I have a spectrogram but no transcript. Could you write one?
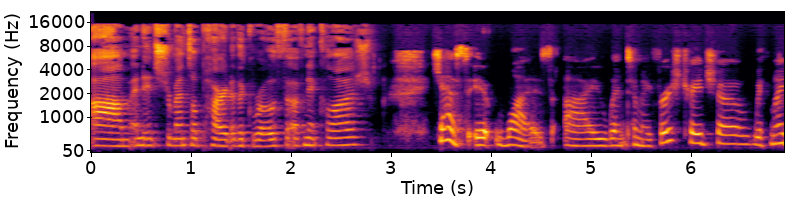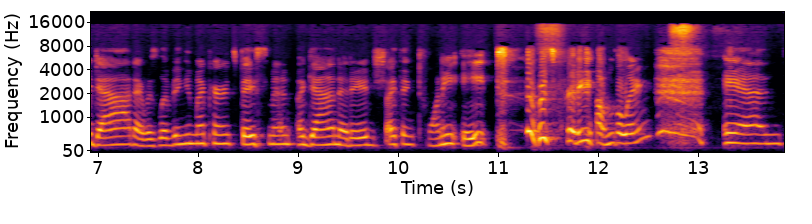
um, an instrumental part of the growth of knit collage? Yes, it was. I went to my first trade show with my dad. I was living in my parents' basement again at age, I think, 28. it was pretty humbling. And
